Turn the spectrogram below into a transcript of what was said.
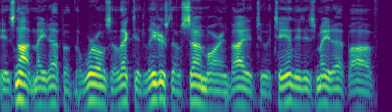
is not made up of the world's elected leaders, though some are invited to attend. It is made up of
